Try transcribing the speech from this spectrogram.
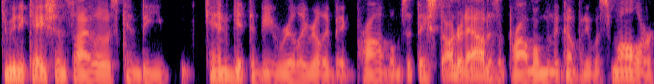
communication silos can be can get to be really really big problems if they started out as a problem when the company was smaller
